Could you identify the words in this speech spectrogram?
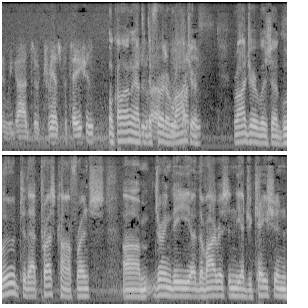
in regard to transportation? Well, caller, I'm going to have to To, uh, defer to Roger. busing? Roger was uh, glued to that press conference um, during the uh, the virus in the education.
